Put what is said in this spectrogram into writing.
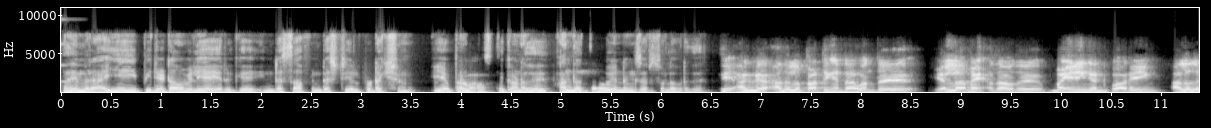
அதே மாதிரி ஐஐபி டேட்டாவும் வெளியாயிருக்கு. Index of industrial production April. மாசத்துக்கானது. அந்த தரவு என்னங்க சார் சொல்ல வருது? அங்க அதுல பாத்தீங்கன்னா வந்து எல்லாமே அதாவது மைனிங் அண்ட் குவாரிங் அல்லது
